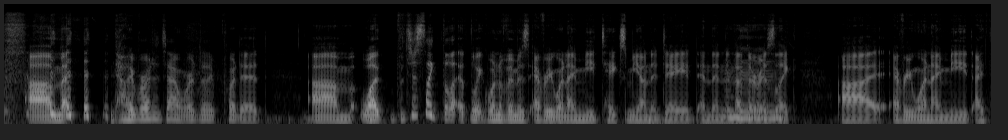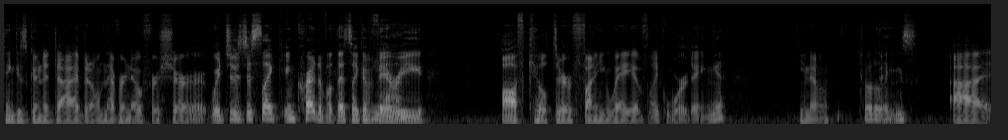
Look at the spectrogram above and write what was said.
um, no, I wrote it down. Where did I put it? Um, well, but just like the like one of them is everyone I meet takes me on a date, and then another is Mhm. like uh, everyone I meet I think is gonna die, but I'll never know for sure. Which is just like incredible. That's like a Yeah. very off kilter, funny way of like wording, you know, Totally. things. Uh,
